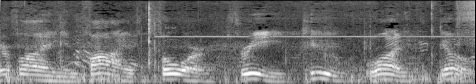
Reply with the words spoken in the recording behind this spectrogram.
you're flying in five, four, three, two, one, go.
